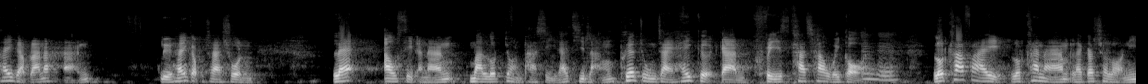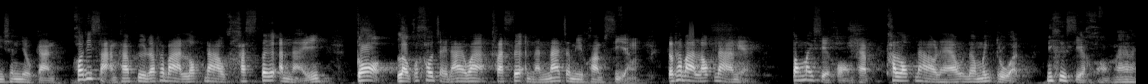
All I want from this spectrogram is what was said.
ให้กับร้านอาหาร หรือให้กับประชาชน และเอาสิทธิ์อันนั้นมาลดหย่อนภาษีได้ทีหลัง เพื่อจูงใจให้เกิดการ freeze ค่าเช่าไว้ก่อนอือหือลดค่าไฟ ลดค่าน้ำและก็ชะลอหนี้เช่นเดียวกัน ข้อที่3ครับคือรัฐบาลล็อกดาวน์คลัสเตอร์อันไหน ก็เราก็เข้าใจได้ว่าคลัสเตอร์อันนั้นน่าจะมีความเสี่ยง รัฐบาลล็อกดาวน์เนี่ยต้องไม่เสียของครับถ้าล็อกดาวน์แล้วแล้วไม่ตรวจนี่คือเสียของมาก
